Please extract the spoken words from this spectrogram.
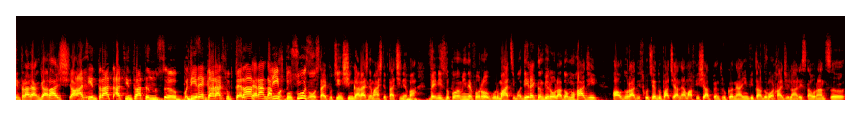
intrarea în garaj. Am- Ați intrat, ați intrat în uh, direct garaj subteran, dar liftul acolo- sus? Nu, stai puțin, și în garaj ne mai aștepta cineva. Veniți după mine, vă rog, urmați-mă. Direct în birou la domnul Hagi, au durat discuție, după aceea ne-am afișat pentru că ne-a invitat domnul Foarte Hagi la restaurant să,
